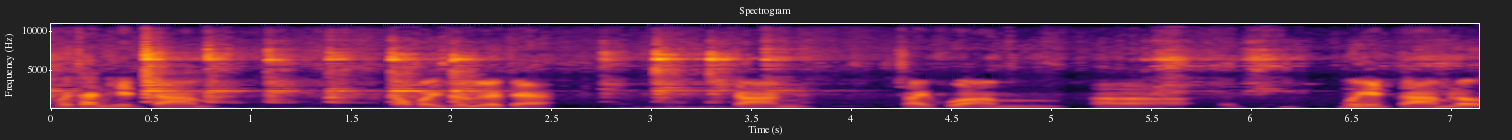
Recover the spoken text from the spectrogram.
เมื่อท่านเห็นตาม ต่อไปก็เหลือแต่การใช้ความเมื่อเห็นตามแล้ว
